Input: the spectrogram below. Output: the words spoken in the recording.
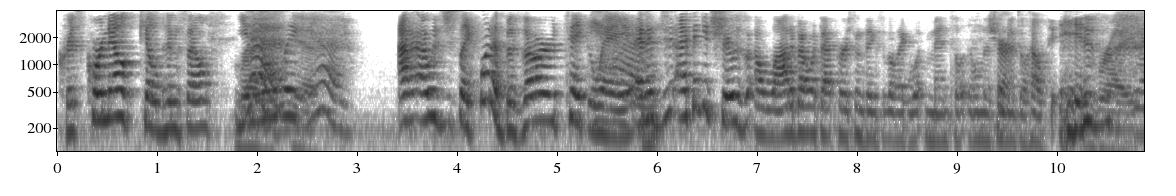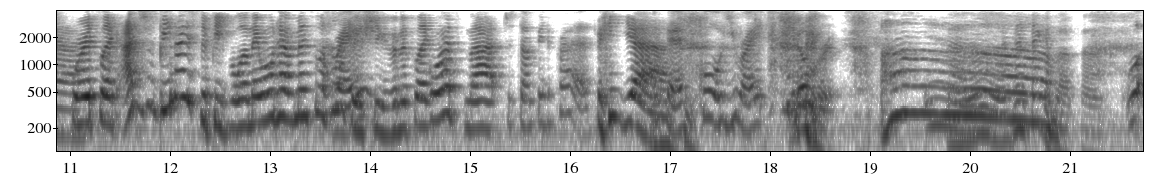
Chris Cornell killed himself. You Right. know, like Yeah. Yeah. I, I was just like, what a bizarre takeaway. Yeah. And it, ju- I think it shows a lot about what that person thinks about like what mental illness Sure. and mental health is. Right. Yeah. Where it's like, I just be nice to people and they won't have mental health Right. issues. And it's like, well, that's not. Just don't be depressed. yeah. Okay, cool. You right. Get over it. Oh. I've been thinking about that. Well,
